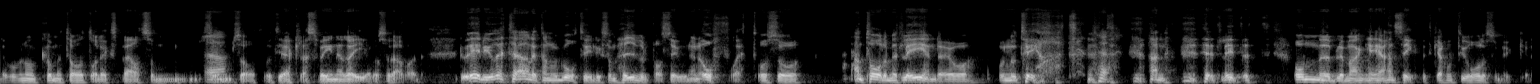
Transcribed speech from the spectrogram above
det var väl någon kommentator eller expert som, som Ja. sa att det var ett jäkla svineri eller sådär. Då är det ju rätt härligt när de går till liksom huvudpersonen, offret och så han tar det med ett leende och, och noterar att han, ett litet ommöblemang i ansiktet kanske inte gjorde så mycket.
